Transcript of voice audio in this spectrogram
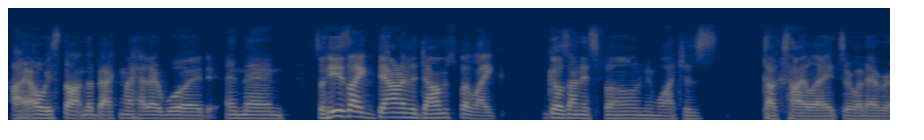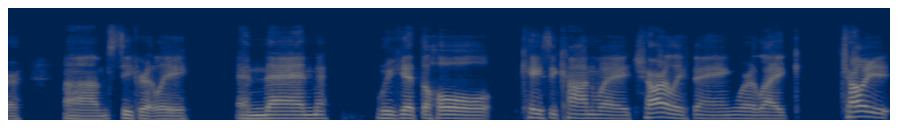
I always thought in the back of my head I would. And then so he's like down in the dumps, but like goes on his phone and watches Ducks highlights or whatever, um, secretly. And then we get the whole Casey Conway Charlie thing where like Charlie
